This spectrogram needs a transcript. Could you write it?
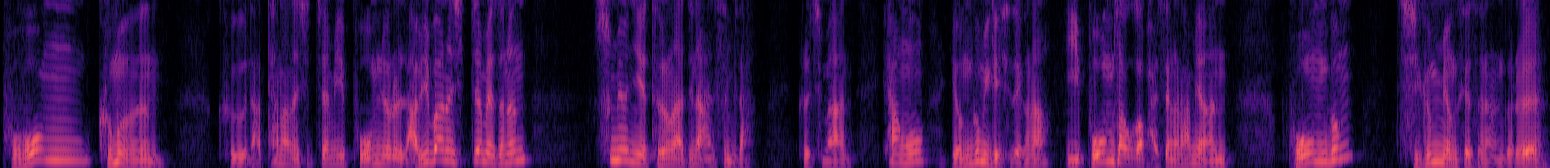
보험금은 그 나타나는 시점이 보험료를 납입하는 시점에서는 수면 위에 드러나지는 않습니다. 그렇지만 향후 연금이 개시되거나 이 보험 사고가 발생을 하면 보험금 지급 명세서라는 거를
